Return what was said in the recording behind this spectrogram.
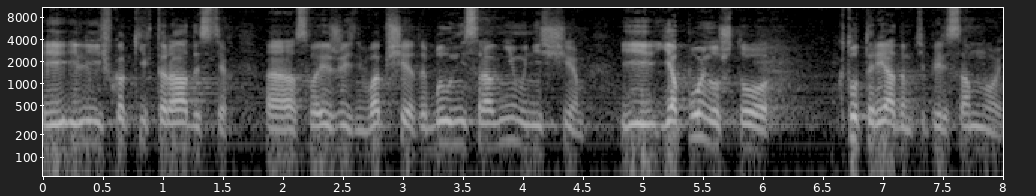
и, или в каких-то радостях э, своей жизни. Вообще, это было несравнимо ни с чем. И я понял, что кто-то рядом теперь со мной.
